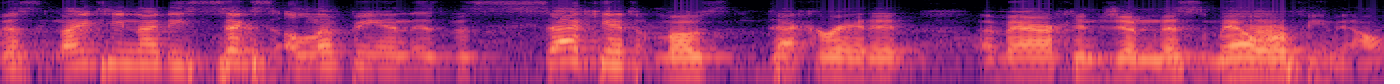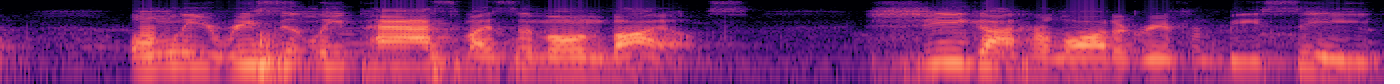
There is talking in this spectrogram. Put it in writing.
this 1996 Olympian is the second most decorated American gymnast, male or female, only recently passed by Simone Biles. She got her law degree from BC,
